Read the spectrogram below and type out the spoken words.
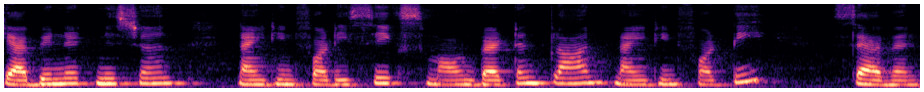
कैबिनेट मिशन 1946 माउंट बैटन प्लान 1947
